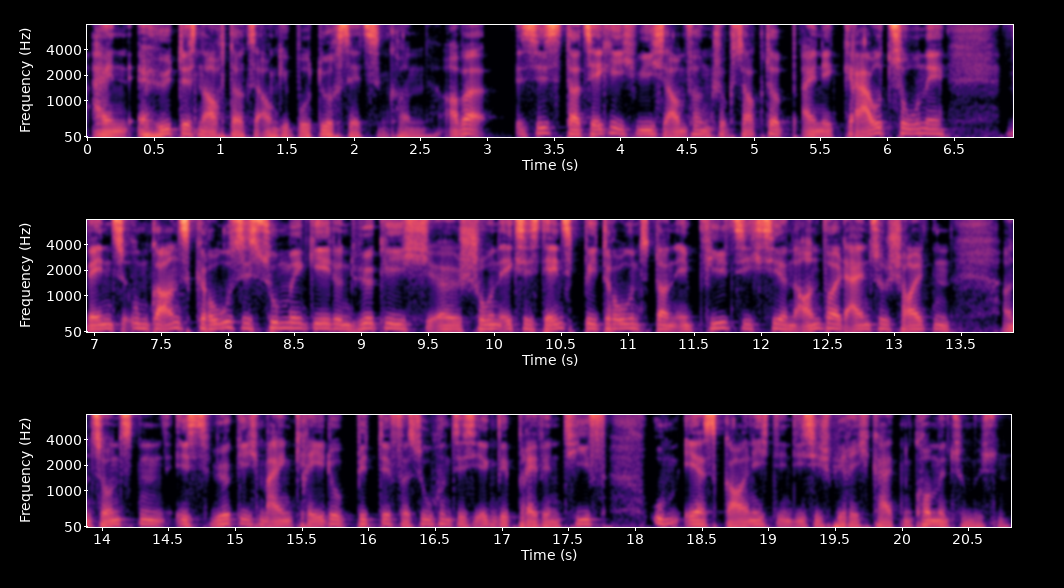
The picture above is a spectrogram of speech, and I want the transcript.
ein erhöhtes Nachtragsangebot durchsetzen kann. Aber es ist tatsächlich, wie ich es am Anfang schon gesagt habe, eine Grauzone. Wenn es um ganz große Summen geht und wirklich äh, schon existenzbedrohend, dann empfiehlt sich, hier einen Anwalt einzuschalten. Ansonsten ist wirklich mein Credo, bitte versuchen Sie es irgendwie präventiv, um erst gar nicht in diese Schwierigkeiten kommen zu müssen.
